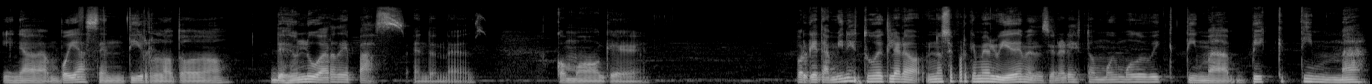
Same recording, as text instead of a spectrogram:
Y nada, voy a sentirlo todo desde un lugar de paz, ¿entendés? Como que... Porque también estuve, claro, no sé por qué me olvidé de mencionar esto, muy, muy víctima, víctima,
